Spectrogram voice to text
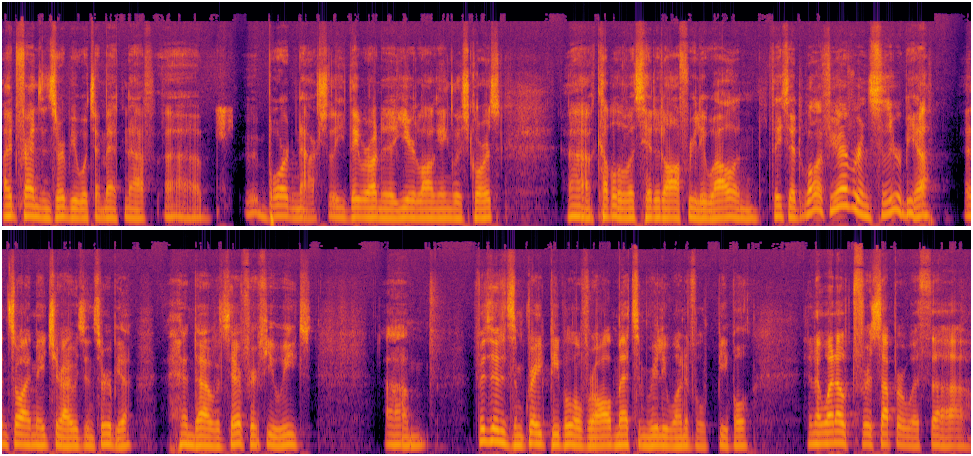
I had friends in Serbia, which I met in uh, Borden. Actually, they were on a year-long English course. Uh, a couple of us hit it off really well, and they said, "Well, if you're ever in Serbia," and so I made sure I was in Serbia, and I was there for a few weeks. Um, visited some great people overall, met some really wonderful people, and I went out for supper with uh,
